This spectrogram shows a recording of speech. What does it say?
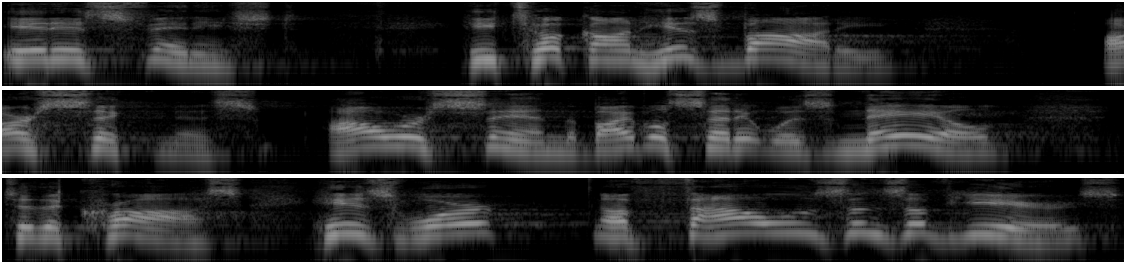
it is finished. He took on his body our sickness, our sin. The Bible said it was nailed to the cross. His work of thousands of years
